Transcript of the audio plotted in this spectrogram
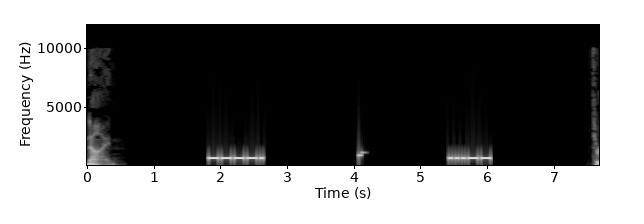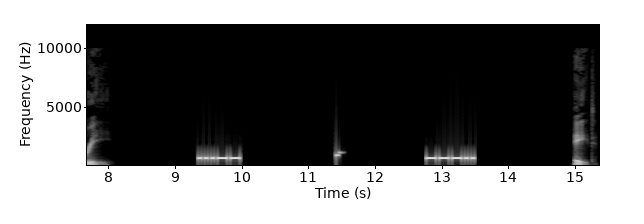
Nine. Three. Eight.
